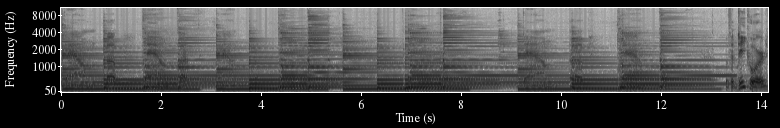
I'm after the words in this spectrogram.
down up down up down up down up down up. With a D chord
